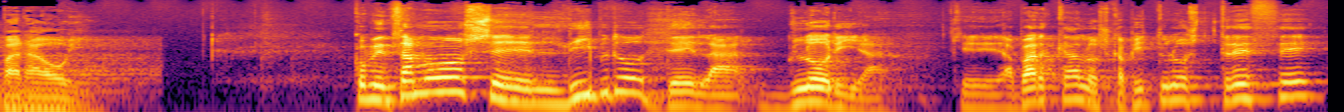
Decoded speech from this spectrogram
para hoy. Comenzamos el libro de la Gloria, que abarca los capítulos 13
